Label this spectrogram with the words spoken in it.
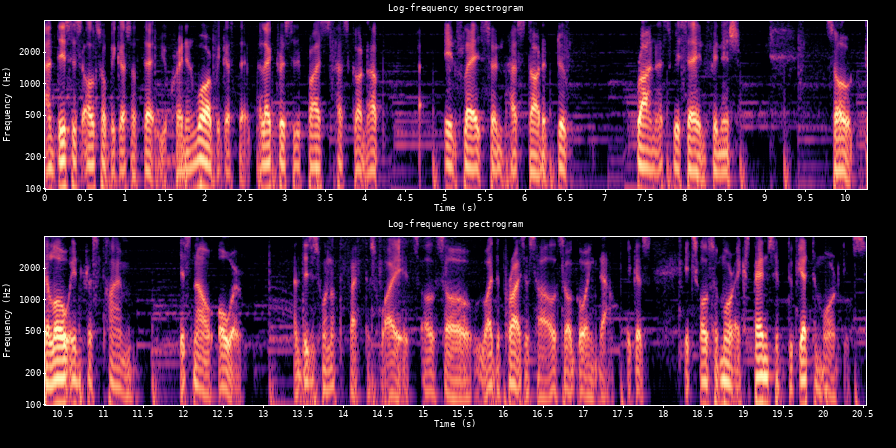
And this is also because of the Ukrainian war, because the electricity price has gone up, inflation has started to run, as we say in Finnish. So the low interest time is now over. And this is one of the factors why it's also why the prices are also going down because it's also more expensive to get the mortgage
